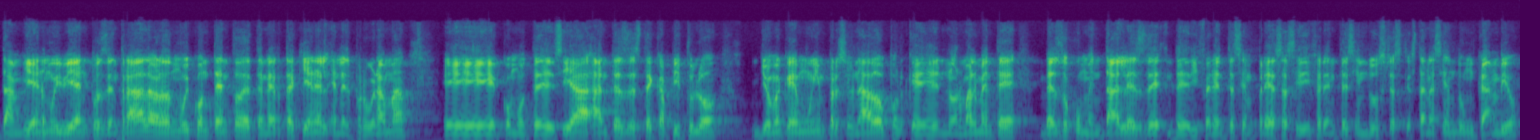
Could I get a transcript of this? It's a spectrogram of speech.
También muy bien, pues de entrada, la verdad, muy contento de tenerte aquí en el, en el programa. Eh, como te decía antes de este capítulo, yo me quedé muy impresionado porque normalmente ves documentales de, diferentes empresas y diferentes industrias que están haciendo un cambio,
